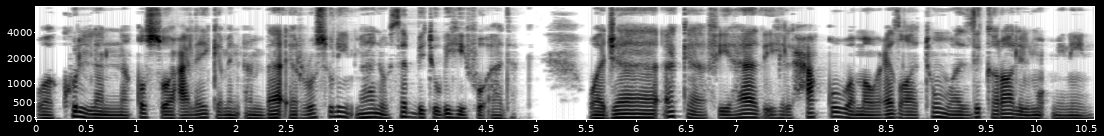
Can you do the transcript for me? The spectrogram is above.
وَكُلًّا نَقُصُّ عَلَيْكَ مِنْ أَنْبَاءِ الرُّسُلِ مَا نُثَبِّتُ بِهِ فُؤَادَكَ وجاءك في هذه الحق وموعظة وذكرى للمؤمنين.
